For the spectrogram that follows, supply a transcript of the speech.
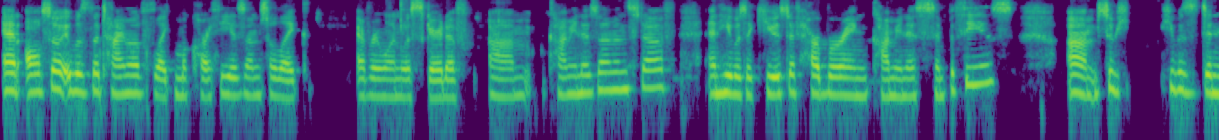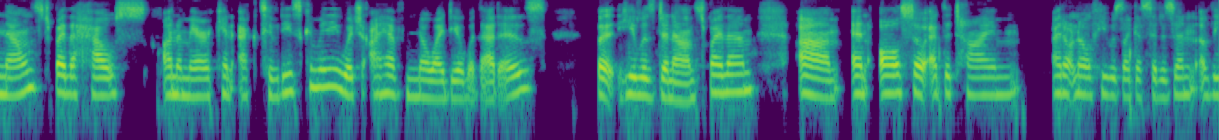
and also it was the time of like McCarthyism, so like everyone was scared of um, communism and stuff, and he was accused of harboring communist sympathies. Um, so he, he was denounced by the House Un American Activities Committee, which I have no idea what that is, but he was denounced by them. Um, and also at the time, I don't know if he was like a citizen of the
